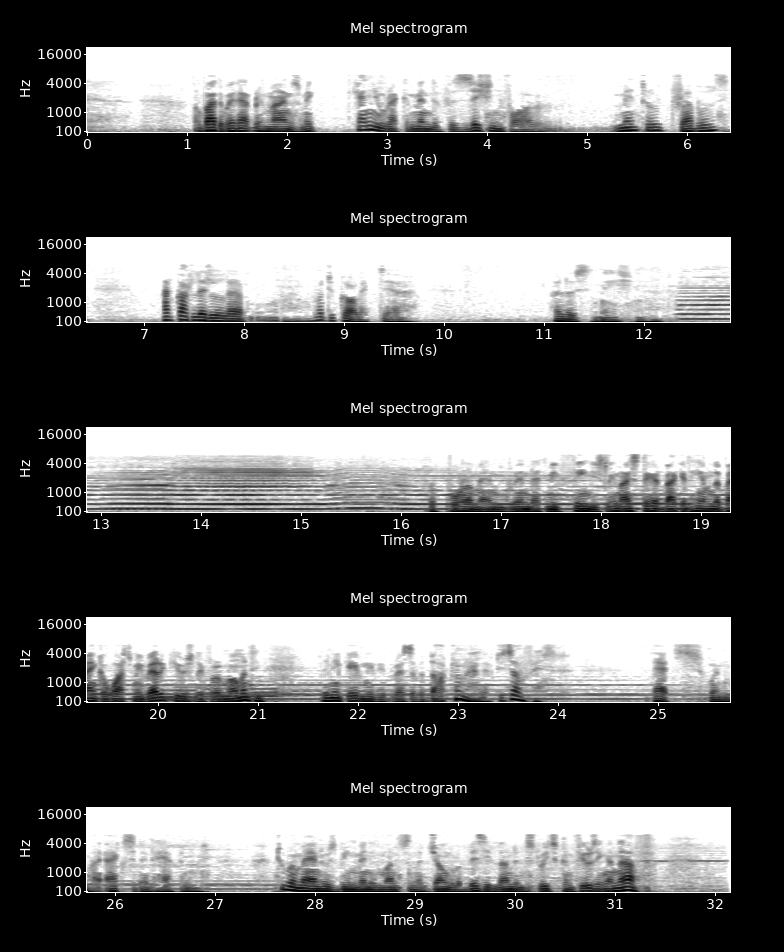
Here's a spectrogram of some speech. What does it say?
Oh, by the way, that reminds me. Can you recommend a physician for mental troubles? I've got a little, uh, what do you call it? Uh, hallucination. The Porroh man grinned at me fiendishly, and I stared back at him. The banker watched me very curiously for a moment, and then he gave me the address of a doctor, and I left his office. That's when my accident happened. To a man who's been many months in the jungle, a busy London street's confusing enough.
